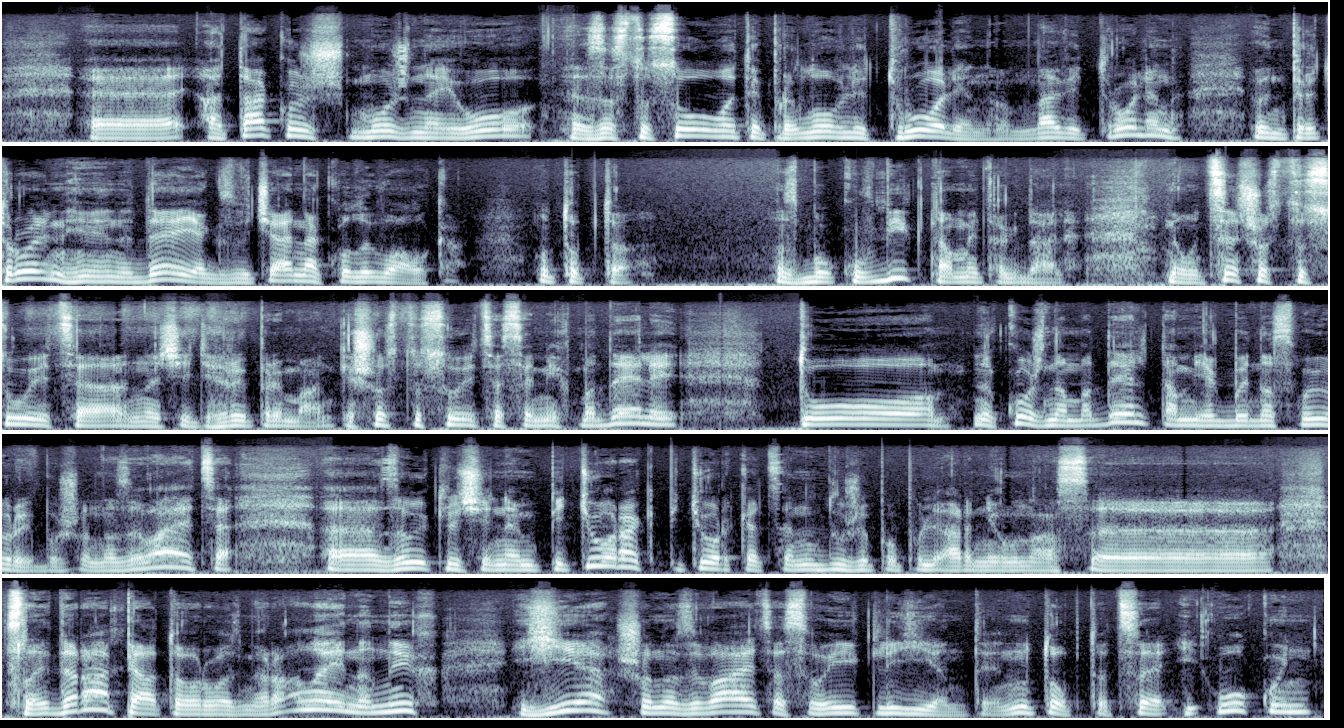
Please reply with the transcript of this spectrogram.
Е, а також можна його застосовувати при ловлі тролінгом. Навіть тролінг, він при тролінгі він йде як звичайна коливалка. Ну, тобто з боку в бік там і так далі. Ну, це що стосується значить, гри приманки. Що стосується самих моделей, то кожна модель там якби на свою рибу, що називається, Е, за виключенням п'ятерок. П'ятерка це не дуже популярні у нас е, слайдера п'ятого розміру, але й на них є, що називається, свої клієнти. Ну, тобто це і окунь,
